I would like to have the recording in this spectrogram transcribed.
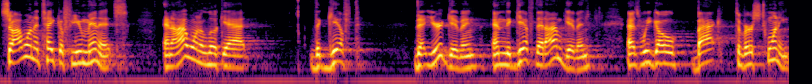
So I want to take a few minutes and I want to look at the gift that you're giving and the gift that I'm giving as we go back to verse 20.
